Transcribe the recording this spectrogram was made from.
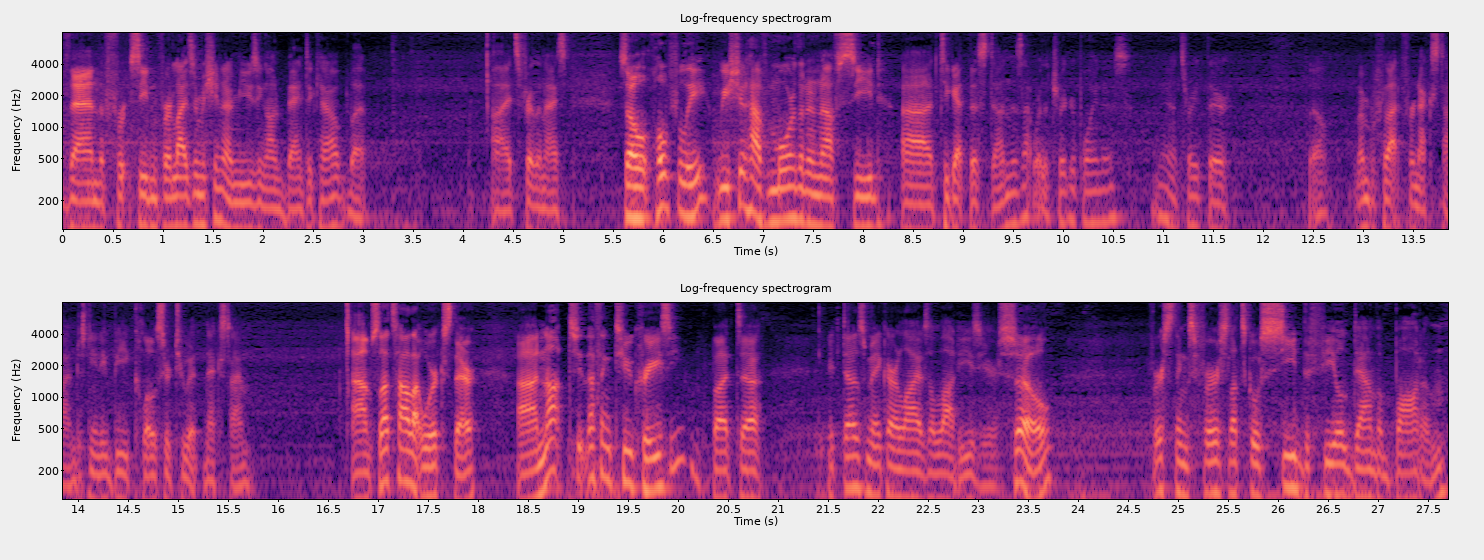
than the seed and fertilizer machine I'm using on Bantikow, but uh, it's fairly nice. So hopefully we should have more than enough seed uh, to get this done. Is that where the trigger point is? Yeah, it's right there. So remember for that for next time. Just need to be closer to it next time. Um, so that's how that works there. Uh, not too, nothing too crazy, but uh, it does make our lives a lot easier. So, first things first, let's go seed the field down the bottom.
